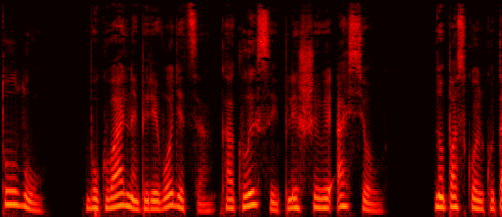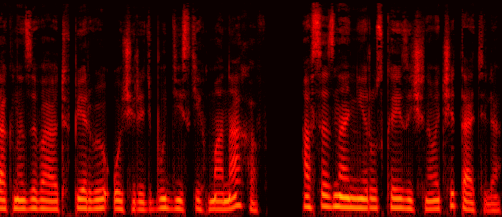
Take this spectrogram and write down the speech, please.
Тулу. Буквально переводится как лысый плешивый осел. Но поскольку так называют в первую очередь буддийских монахов, а в сознании русскоязычного читателя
